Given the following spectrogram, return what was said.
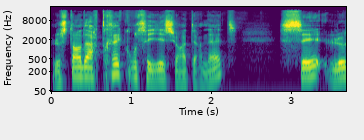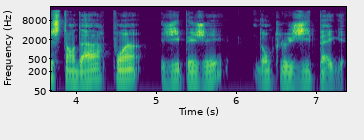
Le standard très conseillé sur Internet, c'est le standard .jpg, donc le JPEG,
